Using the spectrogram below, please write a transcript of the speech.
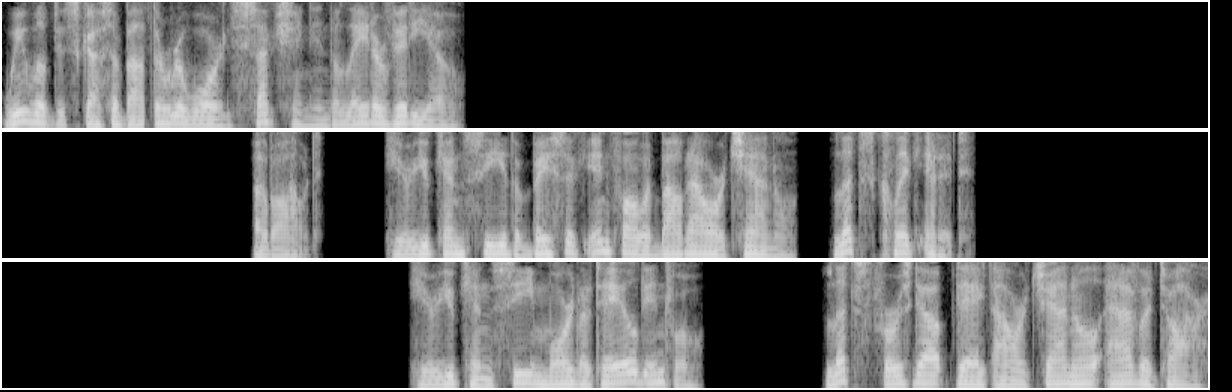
We will discuss about the rewards section in the later video. About. Here you can see the basic info about our channel. Let's click edit. Here you can see more detailed info. Let's first update our channel avatar.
